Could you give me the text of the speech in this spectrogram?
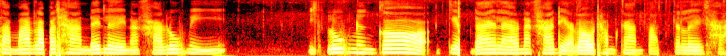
สามารถรับประทานได้เลยนะคะ ลูกนี้ อีกลูกหนึ่งก็เก็บได้แล้วนะคะ เดี๋ยวเราทำการตัดกันเลยค่ะ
